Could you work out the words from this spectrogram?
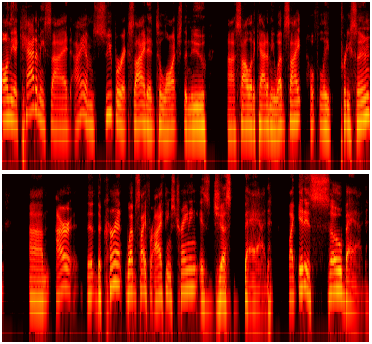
on the academy side, I am super excited to launch the new uh, Solid Academy website, hopefully pretty soon. Um, our the the current website for iThemes training is just bad. Like it is so bad.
